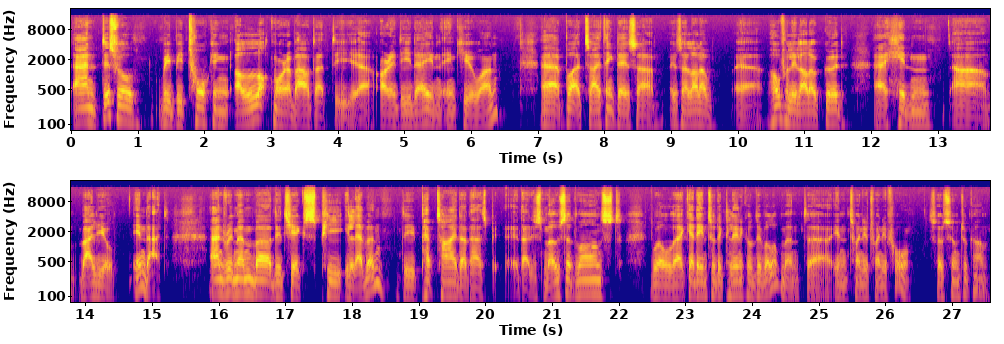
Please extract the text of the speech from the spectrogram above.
And this will we be talking a lot more about at the uh, R&D day in, in Q1. Uh, but I think there's a, there's a lot of, uh, hopefully a lot of good uh, hidden um, value in that. And remember the TXP11, the peptide that, has, that is most advanced, will uh, get into the clinical development uh, in 2024, so soon to come.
